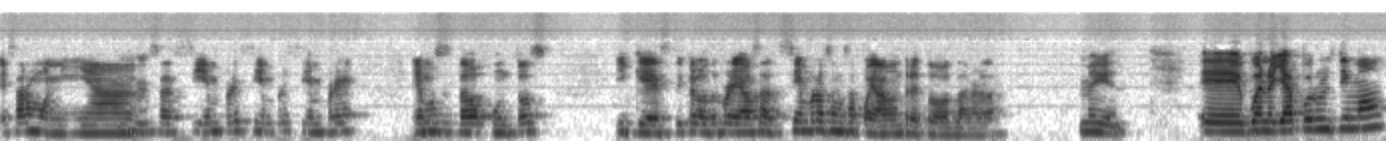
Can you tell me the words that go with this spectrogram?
esa armonía, o sea, siempre, siempre, siempre hemos estado juntos y que esto y que lo otro, pero o sea, siempre nos hemos apoyado entre todos, la verdad. Muy bien. Eh, bueno, ya por último,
